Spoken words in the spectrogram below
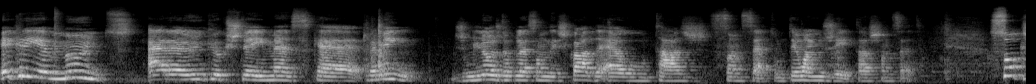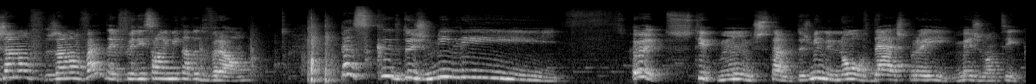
Eu queria muito, era um que eu gostei imenso, que é, para mim, dos melhores da coleção da escada é o Taj Sunset, meteu aí um G, tá? Sunset. Só que já não, já não vendem, foi edição limitada de verão. Penso que de 2008, tipo, muitos tempo, 2009, 10 por aí, mesmo antigo.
